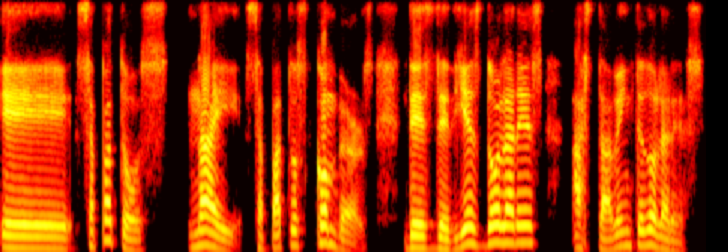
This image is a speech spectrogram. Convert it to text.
eh, zapatos Nike, zapatos Converse, desde 10 dólares hasta 20 dólares.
